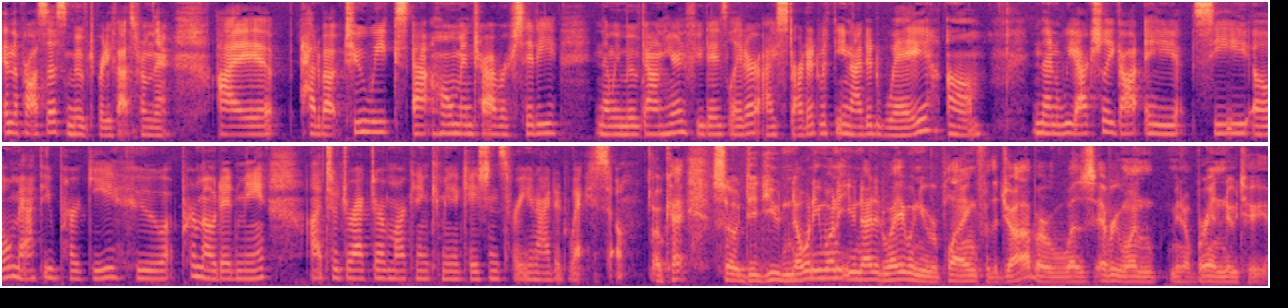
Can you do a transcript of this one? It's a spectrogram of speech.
And the process moved pretty fast from there. I had about two weeks at home in Traverse City, and then we moved down here. A few days later, I started with United Way. Um, and then we actually got a CEO, Matthew Perky, who promoted me uh, to Director of Marketing Communications for United Way. So. Okay. So did you know anyone at United Way when you were applying for the job, or was everyone, you know, brand new to you?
